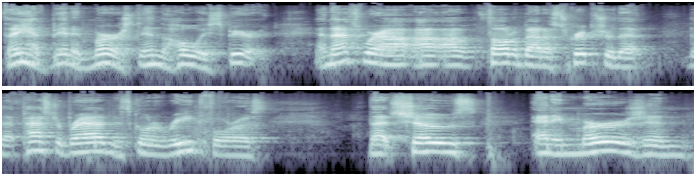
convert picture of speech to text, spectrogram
they have been immersed in the Holy Spirit. And that's where I, I, I thought about a scripture that, that Pastor Brad is going to read for us that shows an immersion,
